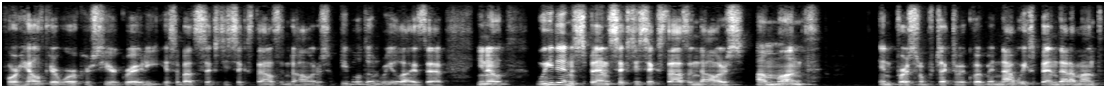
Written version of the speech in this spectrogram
for healthcare workers here at Grady is about $66,000. People don't realize that. You know, we didn't spend $66,000 a month in personal protective equipment. Now we spend that a month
